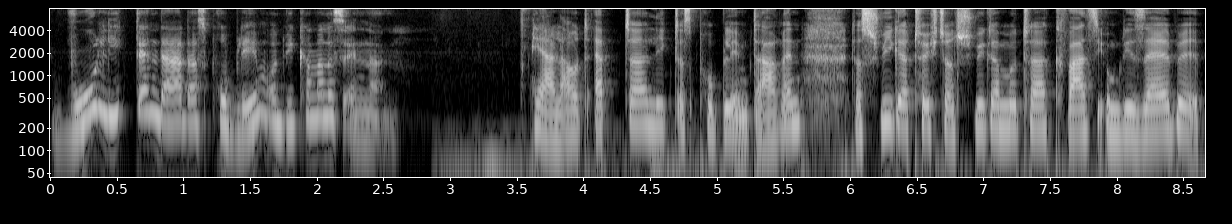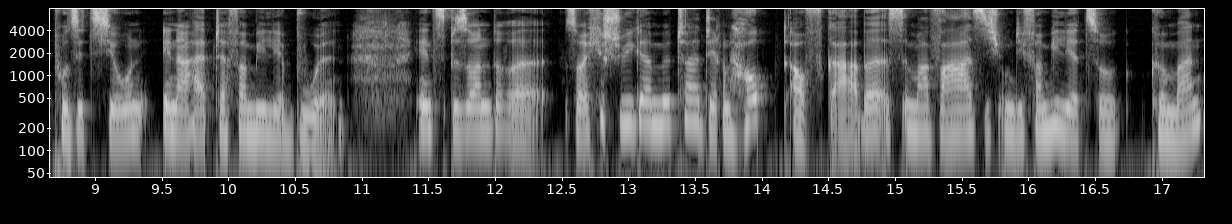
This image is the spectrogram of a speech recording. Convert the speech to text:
Wo liegt denn da das Problem und wie kann man es ändern? Ja, laut Apter liegt das Problem darin, dass Schwiegertöchter und Schwiegermütter quasi um dieselbe Position innerhalb der Familie buhlen. Insbesondere solche Schwiegermütter, deren Hauptaufgabe es immer war, sich um die Familie zu kümmern,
